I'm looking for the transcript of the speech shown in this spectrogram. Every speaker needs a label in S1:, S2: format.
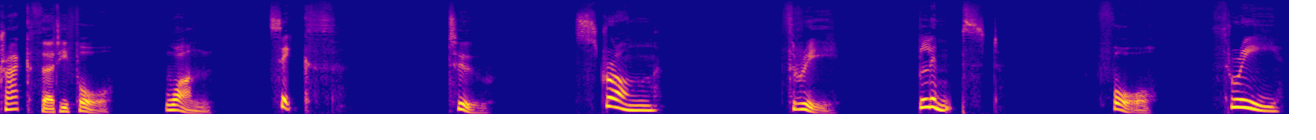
S1: Track 34. 1,
S2: Sixth,
S1: 2,
S2: strong,
S1: 3,
S2: glimpsed,
S1: 4.
S2: three.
